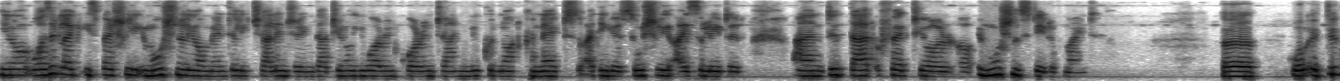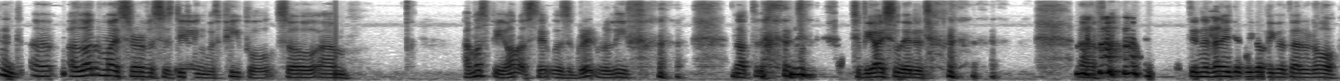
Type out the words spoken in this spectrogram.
you know, was it like especially emotionally or mentally challenging that, you know, you are in quarantine, you could not connect? So, I think you're socially isolated. And did that affect your uh, emotional state of mind? Uh, well, it didn't. Uh, a lot of my service is dealing with people. So, um, I must be honest, it was a great relief not to, to be isolated. uh, didn't have any difficulty with that at all.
